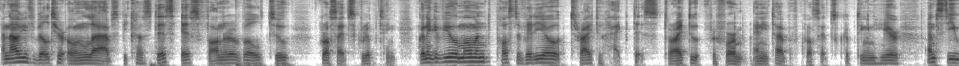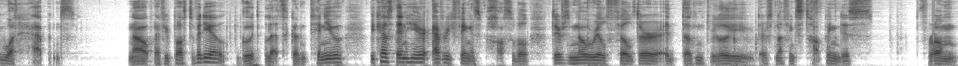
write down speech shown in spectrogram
And now you've built your own labs because this is vulnerable to cross-site scripting. I'm gonna give you a moment, pause the video, try to hack this. Try to perform any type of cross-site scripting in here and see what happens. Now, if you paused the video, good, let's continue. Because in here, everything is possible. There's no real filter. It doesn't really, there's nothing stopping this from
